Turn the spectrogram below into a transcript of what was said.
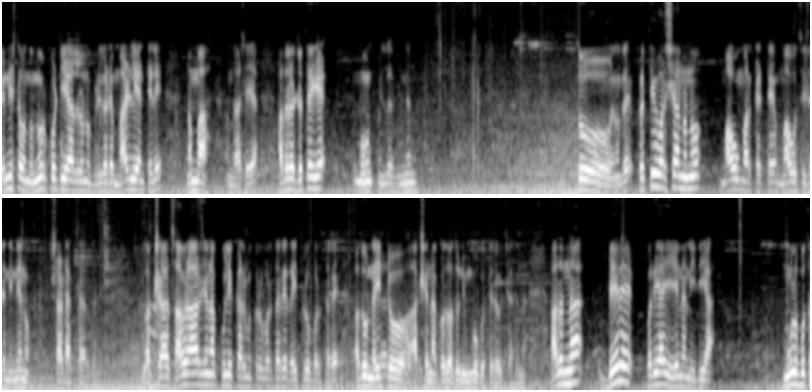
ಕನಿಷ್ಠ ಒಂದು ನೂರು ಕೋಟಿ ಆದ್ರೂ ಬಿಡುಗಡೆ ಮಾಡಲಿ ಅಂತೇಳಿ ನಮ್ಮ ಒಂದು ಆಶಯ. ಅದರ ಜೊತೆಗೆ ಇಲ್ಲ, ಇನ್ನೇನು? ಏನಂದರೆ ಪ್ರತಿ ವರ್ಷನೂ ಮಾವು ಮಾರುಕಟ್ಟೆ, ಮಾವು ಸೀಸನ್ ಇನ್ನೇನು ಸ್ಟಾರ್ಟ್ ಆಗ್ತಾ ಇರ್ತದೆ. ಲಕ್ಷ ಸಾವಿರಾರು ಜನ ಕೂಲಿ ಕಾರ್ಮಿಕರು ಬರ್ತಾರೆ, ರೈತರು ಬರ್ತಾರೆ. ಅದು ನೈಟು ಆಕ್ಷನ್ ಹಾಕೋದು, ಅದು ನಿಮಗೂ ಗೊತ್ತಿರೋ ವಿಚಾರನ. ಅದನ್ನು ಬೇರೆ ಪರ್ಯಾಯ ಏನೇನು ಇದೆಯಾ? ಮೂಲಭೂತ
